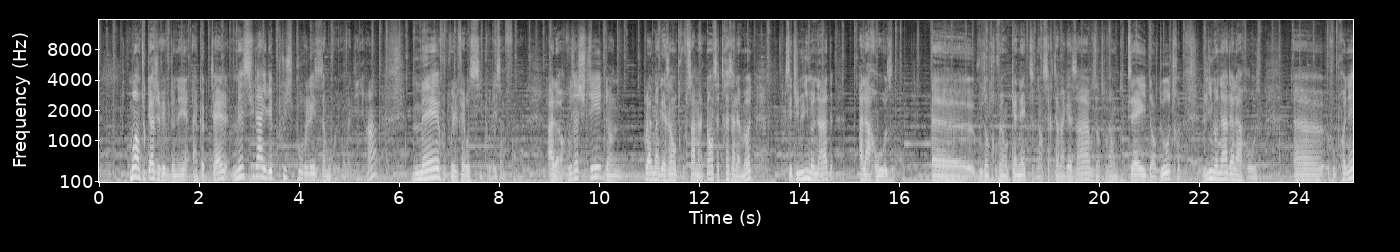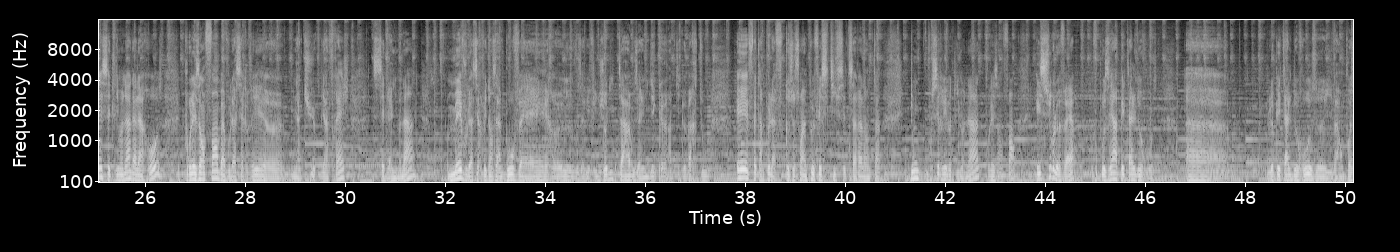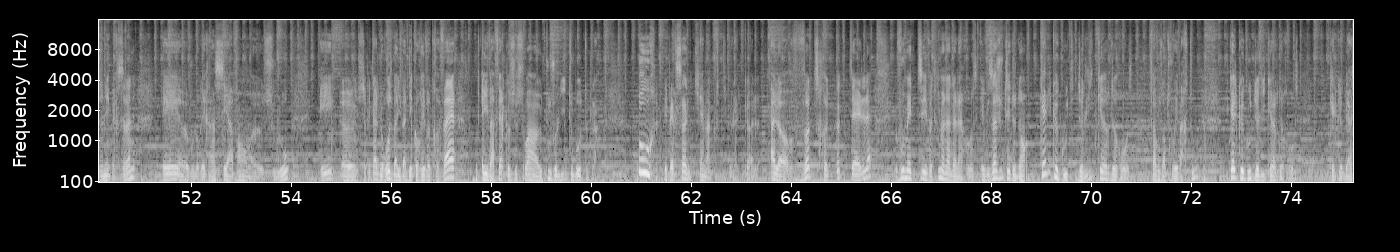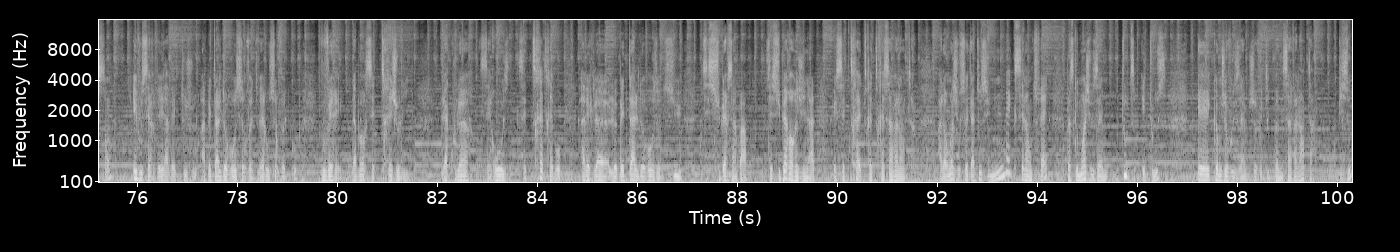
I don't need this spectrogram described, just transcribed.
Moi, en tout cas, je vais vous donner un cocktail, mais celui-là, il est plus pour les amoureux, on va dire. Hein. mais vous pouvez le faire aussi pour des enfants. Alors, vous achetez dans plein de magasins, on trouve ça maintenant, c'est très à la mode. C'est une limonade à la rose. Euh, vous en trouvez en canette dans certains magasins, vous en trouvez en bouteille dans d'autres. Limonade à la rose. Euh, vous prenez cette limonade à la rose. Pour les enfants, bah, vous la servez euh, nature, bien fraîche. C'est de la limonade. Mais vous la servez dans un beau verre. vous avez fait une jolie table. Vous avez mis des cœurs un petit peu partout. Et faites un peu la, que ce soit un peu festif cette Saint-Valentin. Donc vous servez votre limonade pour les enfants. Et sur le verre, vous posez un pétale de rose. Euh, le pétale de rose, euh, il va empoisonner personne et euh, vous l'aurez rincé avant sous l'eau. Et ce pétale de rose, bah, il va décorer votre verre et il va faire que ce soit tout joli, tout beau, tout plein. Pour les personnes qui aiment un tout petit peu l'alcool, alors votre cocktail, vous mettez votre limonade à la rose et vous ajoutez dedans quelques gouttes de liqueur de rose. Ça, vous en trouvez partout. Quelques gouttes de liqueur de rose, quelques glaçons, et vous servez avec toujours un pétale de rose sur votre verre ou sur votre coupe. Vous verrez, d'abord c'est très joli, la couleur c'est rose, c'est très très beau, avec le, pétale de rose au-dessus, c'est super sympa, c'est super original et c'est très très très Saint-Valentin. Alors moi je vous souhaite à tous une excellente fête parce que moi je vous aime toutes et tous et comme je vous aime, je vous dis bonne Saint-Valentin. Bisous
